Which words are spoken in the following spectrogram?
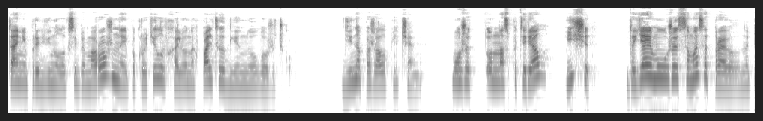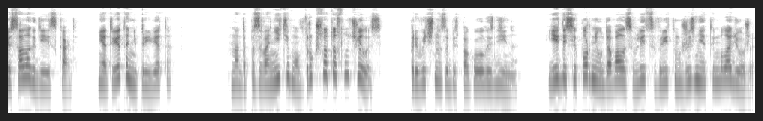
Таня придвинула к себе мороженое и покрутила в холеных пальцах длинную ложечку. Дина пожала плечами. «Может, он нас потерял? Ищет? Да я ему уже СМС отправила, написала, где искать. Ни ответа, ни привета. Надо позвонить ему, вдруг что-то случилось. Привычно забеспокоилась Дина. Ей до сих пор не удавалось влиться в ритм жизни этой молодежи,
